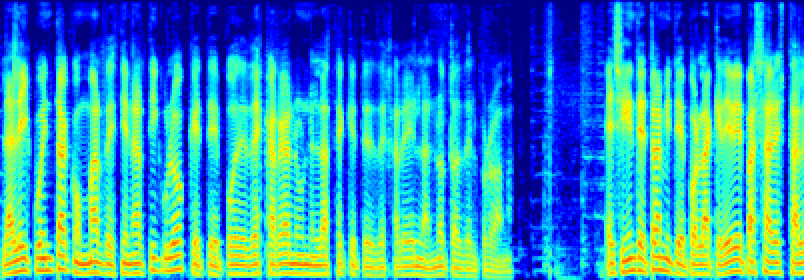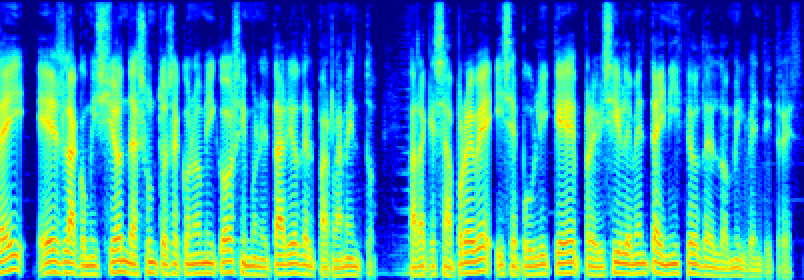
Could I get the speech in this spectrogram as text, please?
La ley cuenta con más de 100 artículos que te puedes descargar en un enlace que te dejaré en las notas del programa. El siguiente trámite por la que debe pasar esta ley es la Comisión de Asuntos Económicos y Monetarios del Parlamento, para que se apruebe y se publique previsiblemente a inicios del 2023.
